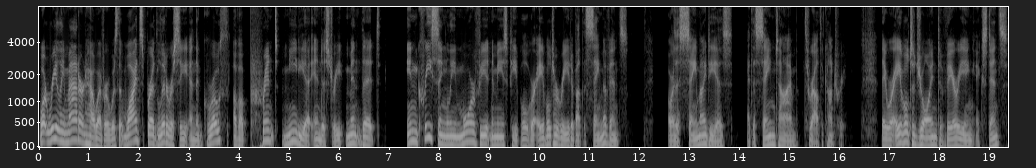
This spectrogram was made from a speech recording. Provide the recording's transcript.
What really mattered, however, was that widespread literacy and the growth of a print media industry meant that increasingly more Vietnamese people were able to read about the same events or the same ideas at the same time throughout the country. They were able to join to varying extents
